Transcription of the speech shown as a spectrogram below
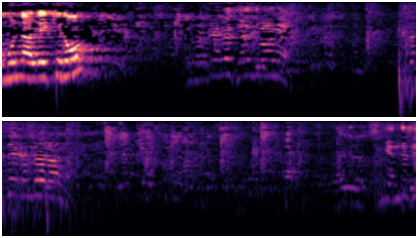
முன் 你演的是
